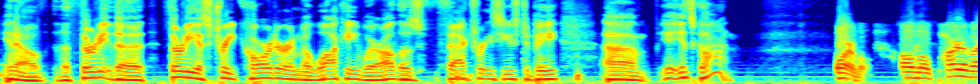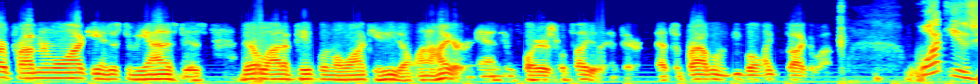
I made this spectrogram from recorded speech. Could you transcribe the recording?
you know, the 30, the 30th Street corridor in Milwaukee where all those factories used to be. Um, it's gone. Horrible. Although part of our problem in Milwaukee, and just to be honest, is there are a lot of people in Milwaukee who you don't want to hire, and employers will tell you that there. That's a problem people don't like to talk about. What is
